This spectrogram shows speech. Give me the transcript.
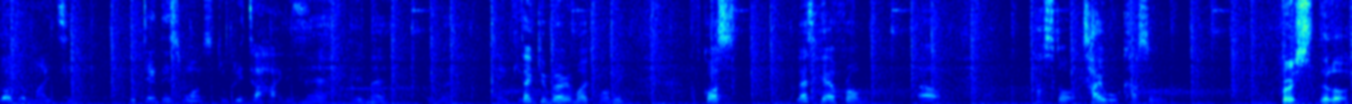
Lord Almighty will take these ones to greater heights. Amen. Amen. Amen. Thank you. Thank you very much, mommy. Of course, let's hear from uh, Pastor Taiwo Kasumu. Praise the Lord.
